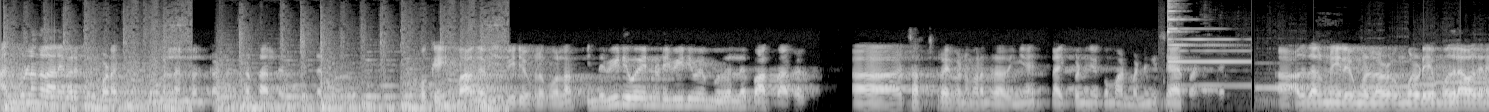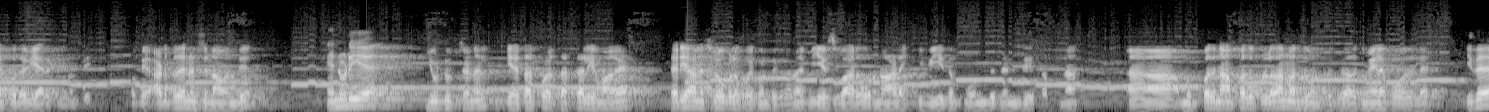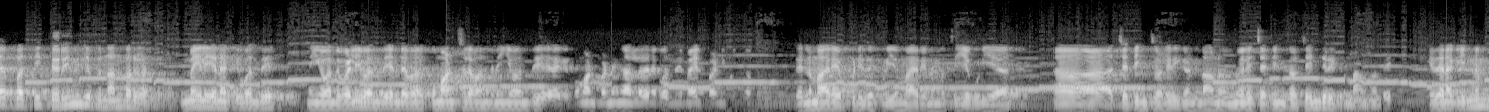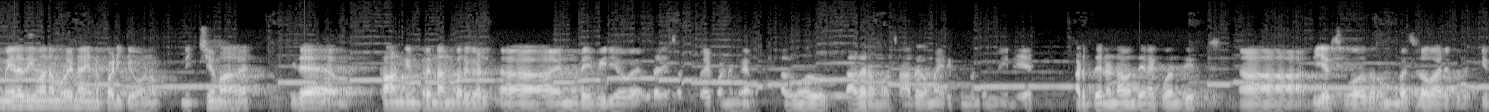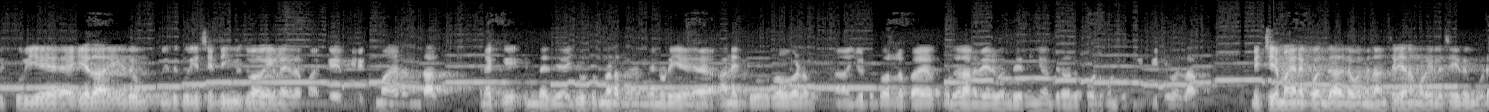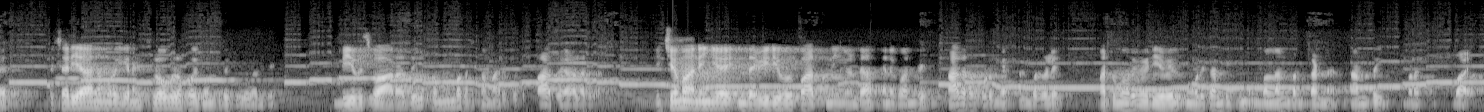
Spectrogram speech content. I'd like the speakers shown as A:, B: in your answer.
A: அன்புள்ளங்கள் அனைவருக்கும் வணக்கம். உங்கள் நண்பன் கண்ணன் கத்தாரில் தற்போது. ஓகே வாங்க வீடியோக்குள்ள போகலாம் இந்த வீடியோ என்னுடைய வீடியோவை முதல்ல பார்க்குறார்கள். சப்ஸ்கிரைப் பண்ண மறந்துடாதீங்க. லைக் பண்ணுங்க கமெண்ட் பண்ணுங்க ஷேர் பண்ணுங்க. அதுதான் உண்மையிலே உங்களோட உங்களுடைய முதலாவது எனக்கு உதவியாக இருக்கும் வந்து. ஓகே அடுத்தது என்னன்னு சொன்னால் வந்து என்னுடைய யூடியூப் சேனல் தற்போது தற்காலிகமாக சரியான ஸ்லோகில் போய் கொண்டிருக்கிறது. பிஎஃப்சி பார் ஒரு நாளைக்கு வீதம் ஒன்று ரெண்டு அப்படின்னா முப்பது நாற்பதுக்குள்ளே தான் வந்து கொண்டிருக்கு. அதுக்கு மேலே போவதில்லை. இதை பற்றி தெரிஞ்ச நண்பர்கள் உண்மையிலே எனக்கு வந்து நீங்கள் வந்து வெளி வந்து எந்த குமாண்ட்ஸில் வந்து நீங்கள் வந்து எனக்கு குமான் பண்ணுங்கள் அல்லது எனக்கு வந்து மெயில் பண்ணி கொடுங்க. என்ன மாதிரி எப்படி இதுக்குரிய மாதிரி நம்ம செய்யக்கூடிய செட்டிங்ஸ் எழுதிக்காண்டி நானும் உண்மையிலே செட்டிங்ஸ் செஞ்சுருக்கேன் நான் வந்து. இது எனக்கு இன்னும் மேலதிகமான முறை நான் இன்னும் படிக்க வேணும். நிச்சயமாக இதை காண்கின்ற நண்பர்கள் என்னுடைய வீடியோவை உடனே சப்ஸ்கிரைப் பண்ணுங்க. அதுவும் ஒரு சாதகமாக சாதகமாக இருக்கும் அந்த உண்மையிலேயே. அடுத்து என்னென்னா வந்து எனக்கு வந்து பிஎஃப்சி போகிறது ரொம்ப ஸ்லோவாக இருக்குது. இதுக்குரிய ஏதா எதுவும் இதுக்குரிய செட்டிங்ஸ் வகைகள் எதாவது இருக்குமா இருந்தால் எனக்கு இந்த யூடியூப் நடந்த என்னுடைய அனைத்து உறவுகளும் யூடியூபரில் இப்போ கூடுதலான பேர் வந்து நீங்கள் வந்து வந்து போட்டு கொண்டு வீடியோ எல்லாம். நிச்சயமாக எனக்கு வந்து அதில் வந்து நான் சரியான முறையில் செய்தும் கூட சரியான முறைக்கு எனக்கு ஸ்லோவில் போய் கொண்டிருக்குது வந்து. வியூஸ் வாரது ரொம்ப கஷ்டமாக இருக்குது பார்வையாளர்கள். நிச்சயமாக நீங்கள் இந்த வீடியோவை பார்த்தீங்கன்னா எனக்கு வந்து ஆதரவு கொடுங்க நண்பர்களே. மற்றும் ஒரு வீடியோவில் உங்களை சந்திக்கும் உங்கள் நண்பன் கண்ணன். நன்றி வணக்கம். பாய்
